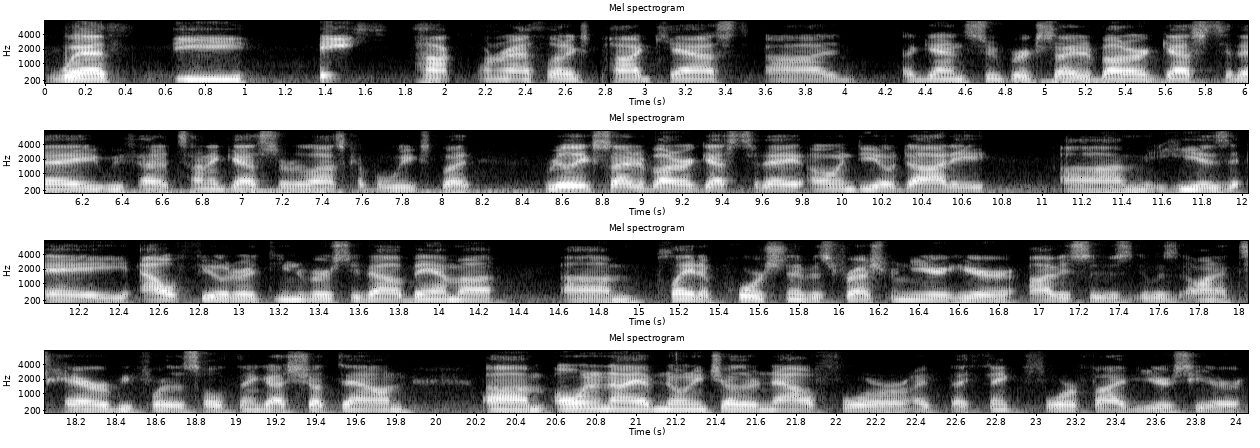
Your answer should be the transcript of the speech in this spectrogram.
with the eighth Hot Corner Athletics podcast. Uh, again, super excited about our guest today. We've had a ton of guests over the last couple weeks, but really excited about our guest today, Owen Diodati. Um, he is a outfielder at the University of Alabama. Um, played a portion of his freshman year here. Obviously, it was, it was, on a tear before this whole thing got shut down. Um, Owen and I have known each other now for I, I think four or five years here.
